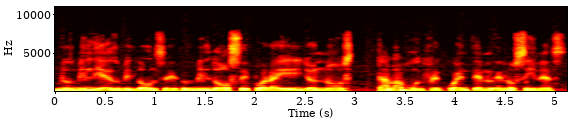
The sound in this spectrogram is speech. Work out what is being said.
2010, 2011, 2012, por ahí, yo no estaba muy frecuente en, en los cines.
